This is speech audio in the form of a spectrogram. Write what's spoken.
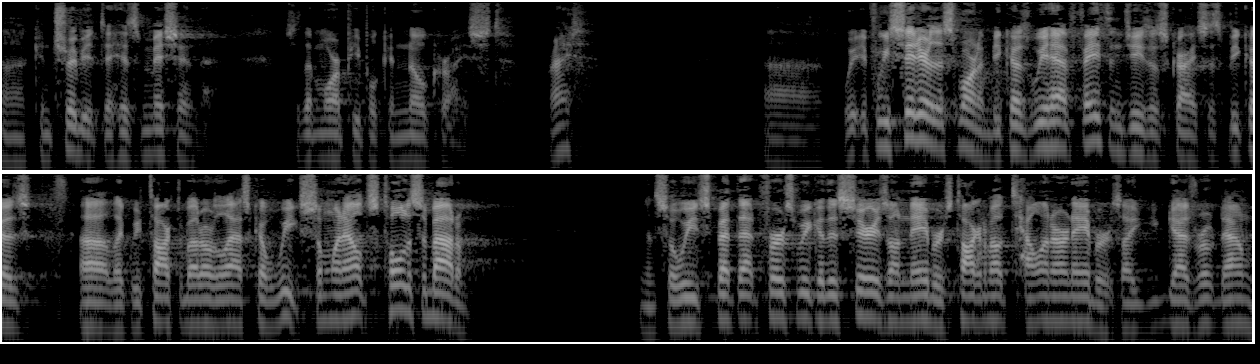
uh, contribute to his mission so that more people can know Christ, right? Uh, we, if we sit here this morning because we have faith in Jesus Christ, it's because, uh, like we've talked about over the last couple weeks, someone else told us about him. And so we spent that first week of this series on neighbors, talking about telling our neighbors. I, you guys wrote down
